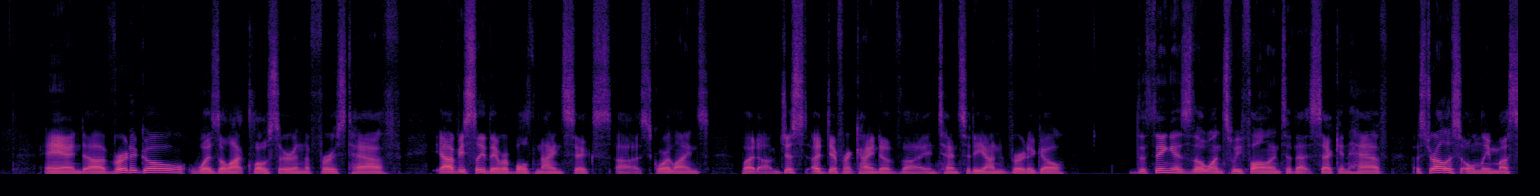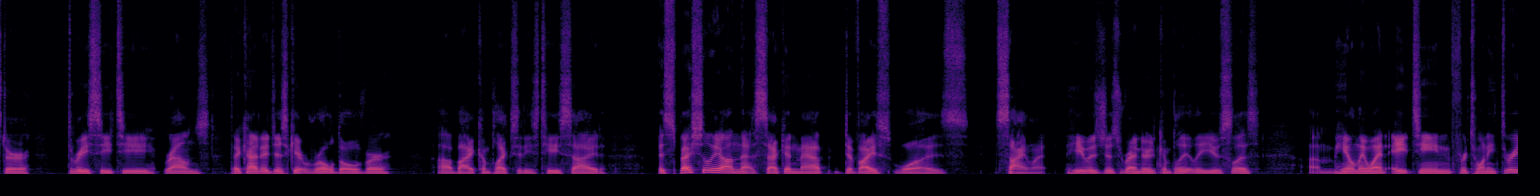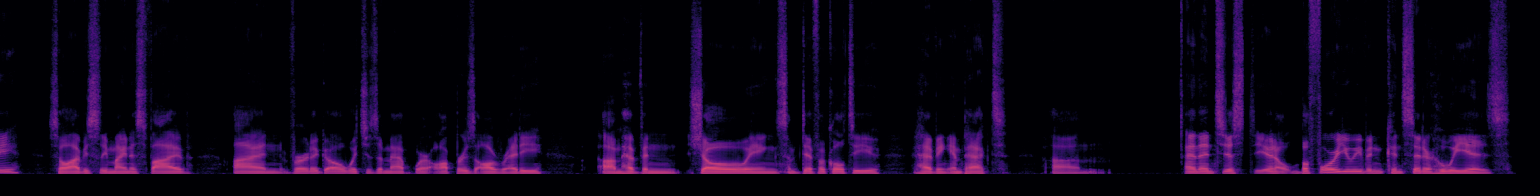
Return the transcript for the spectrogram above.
And uh, Vertigo was a lot closer in the first half. Obviously, they were both 9 6 uh, score lines, but um, just a different kind of uh, intensity on Vertigo. The thing is, though, once we fall into that second half, Astralis only muster three CT rounds. They kind of just get rolled over uh, by Complexity's T side. Especially on that second map, Device was silent. He was just rendered completely useless. Um, he only went 18 for 23, so obviously minus 5 on Vertigo, which is a map where AWPers already um, have been showing some difficulty having impact. Um, and then just, you know, before you even consider who he is,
